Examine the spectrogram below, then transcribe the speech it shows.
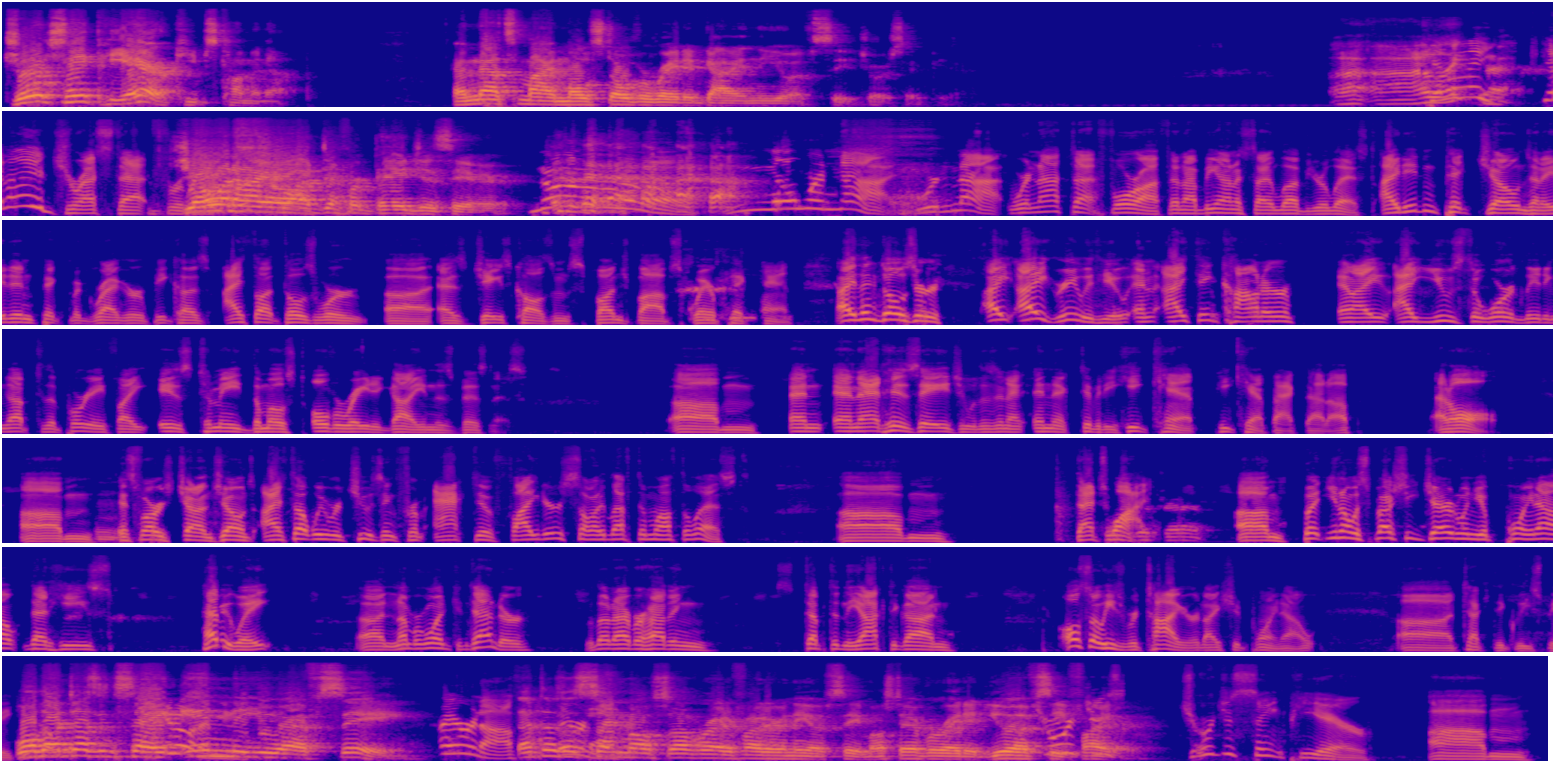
Georges St. Pierre keeps coming up. And that's my most overrated guy in the UFC, Georges St. Pierre. I, I Can like I, that. can I address that for Joe minute? and I are on different pages here. No, no, no, no, no. no, we're not. We're not. We're not that far off. And I'll be honest, I love your list. I didn't pick Jones and I didn't pick McGregor because I thought those were, uh, as Jace calls them, SpongeBob square pick hand. I think those are. I, I agree with you, and I think Connor and I I used the word leading up to the Poirier fight is to me the most overrated guy in this business. Um, and and at his age with his ine- inactivity, he can't he can't back that up at all. Um, Mm. as far as Jon Jones, I thought we were choosing from active fighters, so I left him off the list. Um, that's why. Um, but you know, especially Jared, when you point out that he's heavyweight, uh, number one contender, without ever having stepped in the octagon. Also, he's retired. I should point out, uh, technically speaking. Well, that doesn't say You know what I in mean. the UFC. fair enough. That doesn't say enough. most overrated fighter in the UFC. Most overrated UFC fighter. Georges St. Pierre, um,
